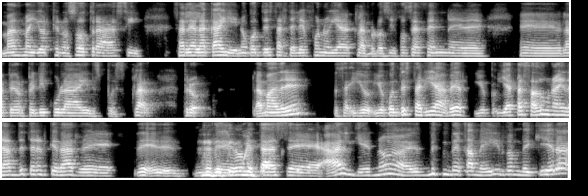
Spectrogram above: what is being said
más mayor que nosotras, y sale a la calle y no contesta el teléfono, ya, claro, los hijos se hacen eh, eh, la peor película y después, claro, pero la madre, o sea, yo, yo contestaría, a ver, yo ya he pasado una edad de tener que dar eh, de, de cuentas a alguien, ¿no? Déjame ir donde quiera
